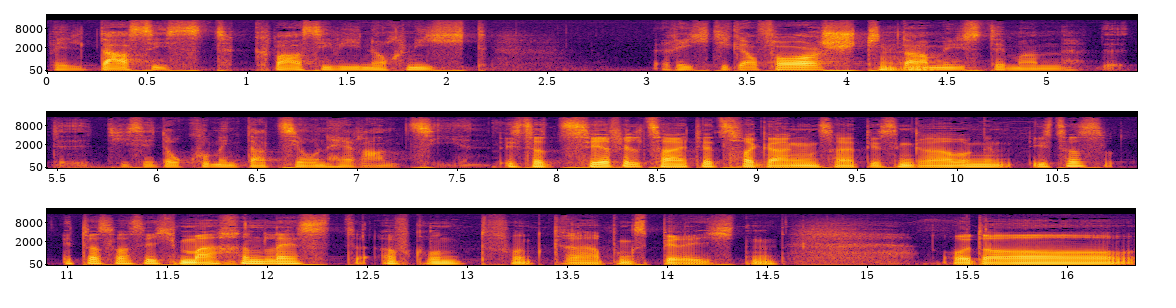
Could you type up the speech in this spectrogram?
weil das ist quasi wie noch nicht richtig erforscht. Mhm. Da müsste man diese Dokumentation heranziehen. Ist da sehr viel Zeit jetzt vergangen seit diesen Grabungen? Ist das etwas, was sich machen lässt aufgrund von Grabungsberichten? Oder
